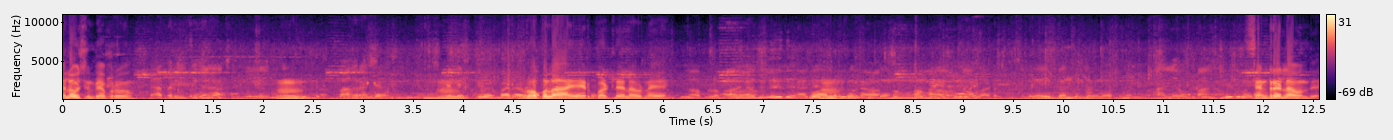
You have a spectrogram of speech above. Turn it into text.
ఎలా వచ్చింది పేపరు. లోపల ఏర్పాట్లు ఎలా ఉన్నాయి? సెంటర్ ఎలా ఉంది?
